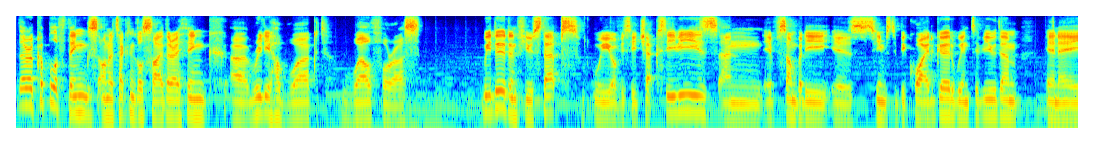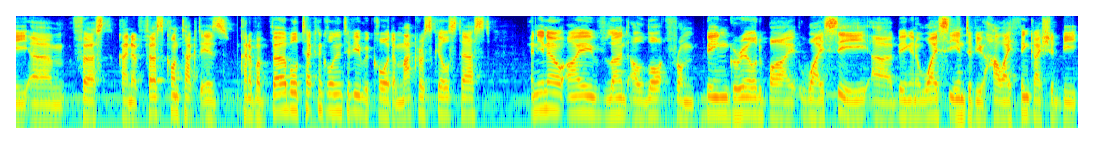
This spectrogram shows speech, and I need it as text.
There are a couple of things on a technical side that I think uh, really have worked well for us. We did in few steps. We obviously check CVs, and if somebody is seems to be quite good, we interview them in a um, first kind of first contact is kind of a verbal technical interview. We call it a macro skills test. And you know, I've learned a lot from being grilled by YC, uh, being in a YC interview, how I think I should be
